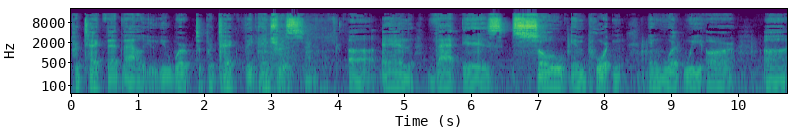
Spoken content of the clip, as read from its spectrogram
protect that value. You work to protect the interests uh, and that is so important in what we are uh,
